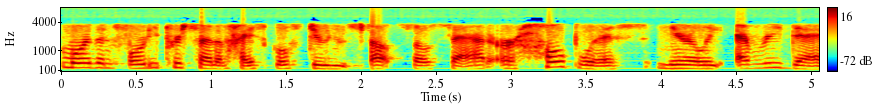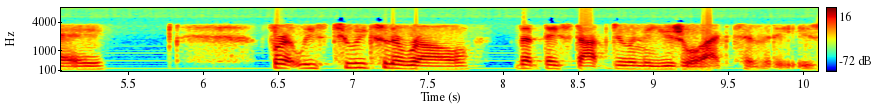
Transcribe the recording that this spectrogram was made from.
more than forty percent of high school students felt so sad or hopeless nearly every day for at least two weeks in a row that they stopped doing the usual activities.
